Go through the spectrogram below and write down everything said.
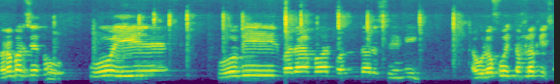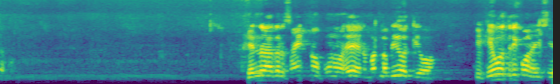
બરાબર છે? તો ઓ એ ઓ બી બરાબર પંદર સેમી. આવું લખવું તમે લખી શકો. કેન્દ્ર આગળ સાઈઠ નો ખૂણો છે મતલબ એવો થયો કે કેવો ત્રિકોણ હશે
